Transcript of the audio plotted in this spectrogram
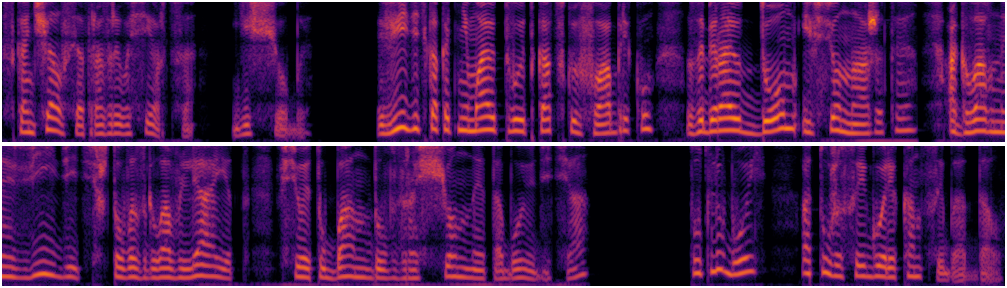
скончался от разрыва сердца. Еще бы. Видеть, как отнимают твою ткацкую фабрику, забирают дом и все нажитое, а главное — видеть, что возглавляет всю эту банду возвращенное тобою дитя. Тут любой от ужаса и горя концы бы отдал.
